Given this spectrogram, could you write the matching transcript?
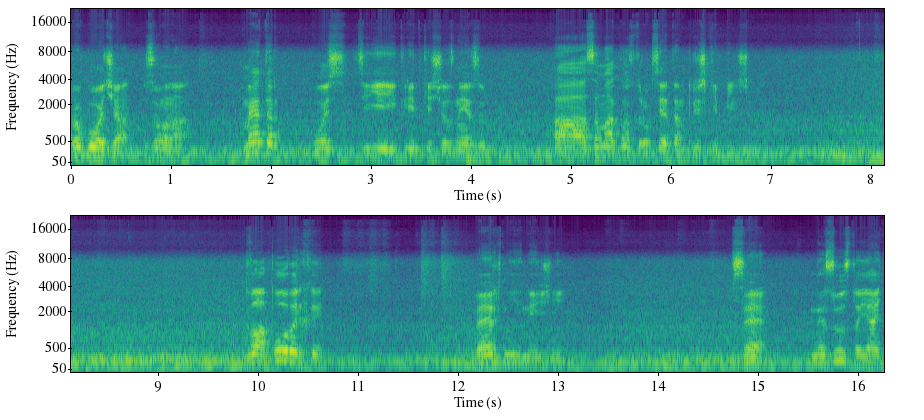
Робоча зона метр, ось цієї клітки, що знизу. А сама конструкція там трішки більше. Два поверхи. Верхній, і нижній. Все. Внизу стоять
